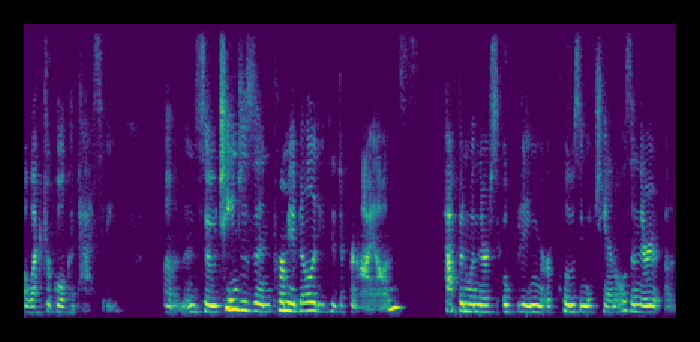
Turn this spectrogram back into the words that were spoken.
electrical capacity. Um, and so changes in permeability to different ions happen when there's opening or closing of channels and they're um,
